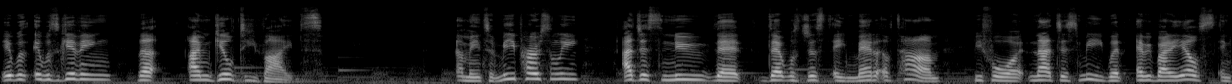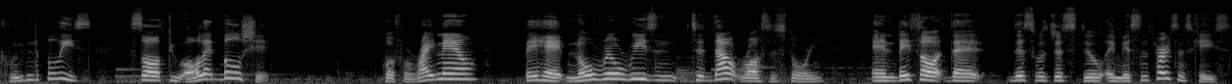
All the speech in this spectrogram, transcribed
It was it was giving the I'm guilty vibes. I mean, to me personally, I just knew that that was just a matter of time before not just me, but everybody else, including the police, saw through all that bullshit. But for right now, they had no real reason to doubt Ross's story and they thought that this was just still a missing persons case.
